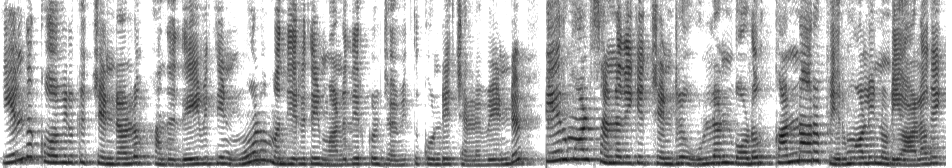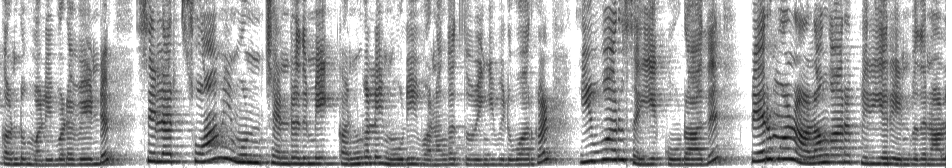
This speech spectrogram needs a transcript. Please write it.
எந்த கோவிலுக்கு சென்றாலும் அந்த தெய்வத்தின் மூல மந்திரத்தை மனதிற்குள் ஜபித்து கொண்டே செல்ல வேண்டும். பெருமாள் சன்னதிக்கு சென்று உள்ளன்போடும் கண்ணார பெருமாளினுடைய அழகை கண்டும் வழிபட வேண்டும். சிலர் சுவாமி முன் சென்றதுமே கண்களை மூடி வணங்க துவங்கி விடுவார்கள். இவ்வாறு செய்யக்கூடாது. பெருமாள் அலங்கார பிரியர் என்பதனால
